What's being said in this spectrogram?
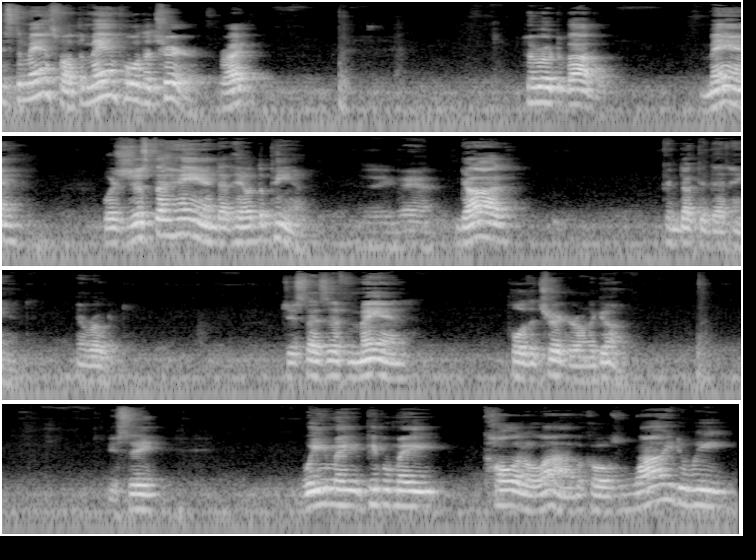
It's the man's fault. The man pulled the trigger, right? Who wrote the Bible? Man was just the hand that held the pen. Amen. God conducted that hand and wrote it. Just as if man pulled the trigger on the gun. You see, we may people may call it a lie because why do we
